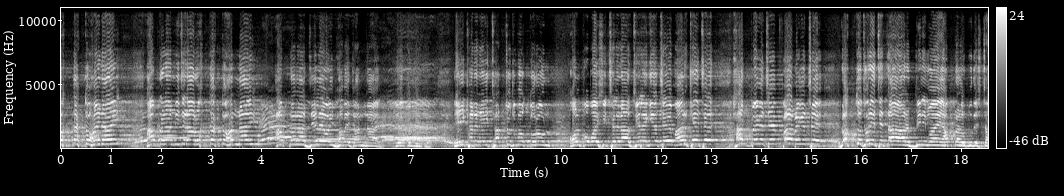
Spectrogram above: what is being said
রক্তাক্ত হয় নাই আপনারা নিজেরা রক্তাক্ত হন নাই, আপনারা জেলে ওইভাবে যান নাই। এইখানের এই ছাত্র যুবক, তরুণ, অল্প বয়সী ছেলেরা জেলে গিয়েছে, মার খেয়েছে, হাত ভেঙেছে, পা ভেঙেছে, রক্ত ঝরিয়েছে, তার বিনিময়ে আপনারা উপদেষ্টা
